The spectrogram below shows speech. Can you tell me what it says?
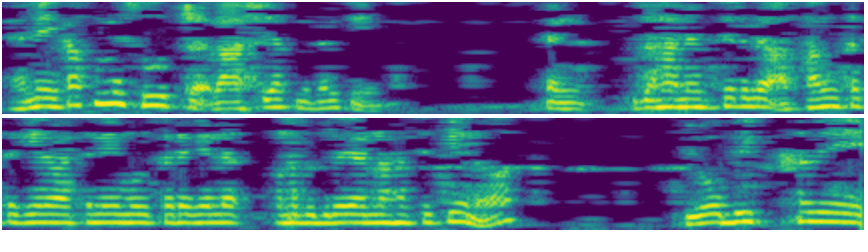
හැම එකක්ම මේ සූත්‍ර රාශියක් මෙතන තියෙනවා. දැන් උදාහරණයක් විදිහට මේ අසංකත කියන වචනේ මුල් කරගෙන මොන බුදුරජාණන් වහන්සේ කියනවා යෝබික්ඛවේ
